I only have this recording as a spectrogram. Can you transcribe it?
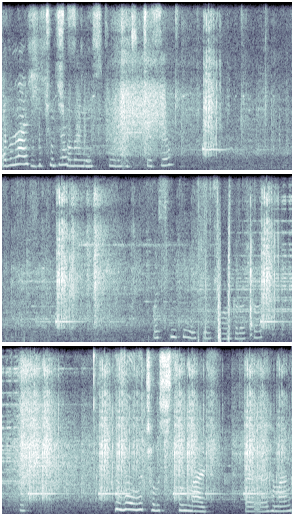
E bunlar Bu hiç çalışmalarını bitmez ki. istiyorum açıkçası. Sıkıntı yaşıyorsun arkadaşlar. Hızlı hızlı çalışsınlar. Ee, hemen.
